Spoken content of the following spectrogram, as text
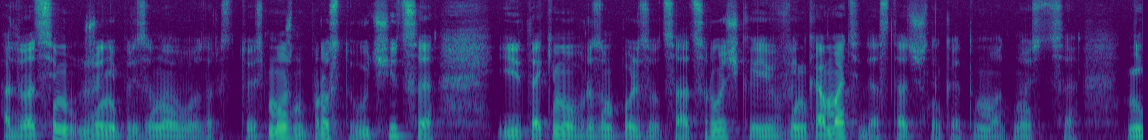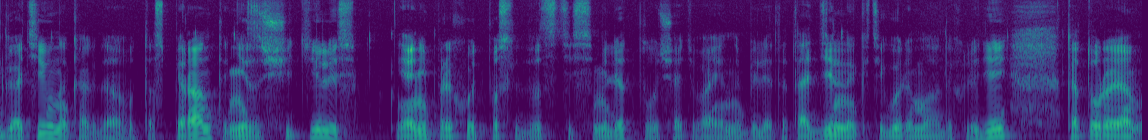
а 27 уже не призывной возраст. То есть можно просто учиться и таким образом пользоваться отсрочкой. И в военкомате достаточно к этому относятся негативно, когда вот аспиранты не защитились, и они приходят после 27 лет получать военный билет. Это отдельная категория молодых людей, которые,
